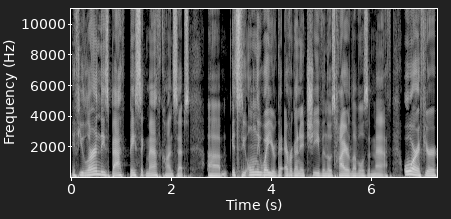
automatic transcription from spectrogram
If you learn these basic math concepts, um, it's the only way you're ever going to achieve in those higher levels of math. Or if you're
